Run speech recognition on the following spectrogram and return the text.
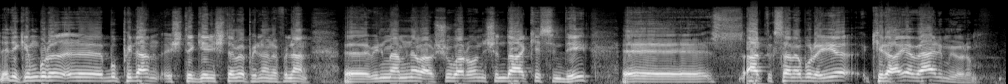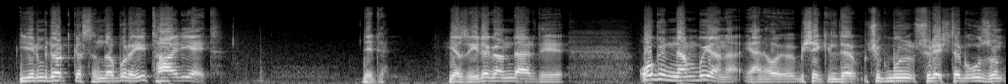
Dedi ki e, bu plan işte genişleme planı falan e, bilmem ne var şu var onun için daha kesin değil. E, artık sana burayı kiraya vermiyorum. 24 Kasım'da burayı tahliye et dedi. Yazıyı da gönderdi. O günden bu yana yani bir şekilde çünkü bu süreç tabi uzun.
